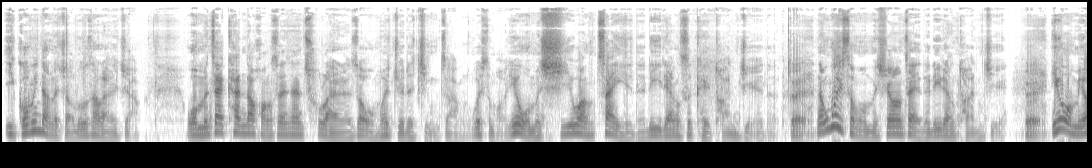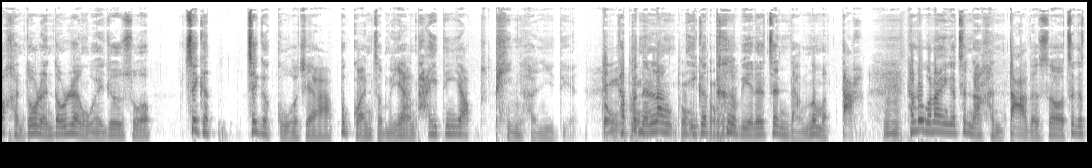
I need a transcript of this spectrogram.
以国民党的角度上来讲，我们在看到黄珊珊出来的时候，我们会觉得紧张。为什么？因为我们希望在野的力量是可以团结的。对，那为什么我们希望在野的力量团结？对，因为我们有很多人都认为，就是说。这个这个国家不管怎么样，它一定要平衡一点，它不能让一个特别的政党那么大。嗯，它如果让一个政党很大的时候，这个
